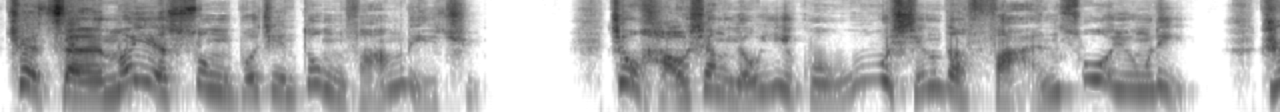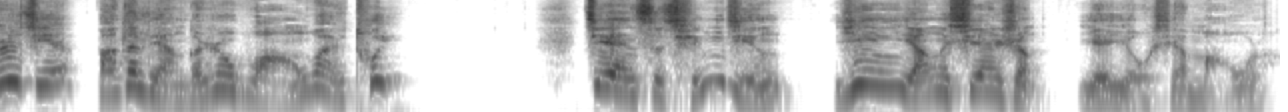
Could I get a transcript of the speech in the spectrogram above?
却怎么也送不进洞房里去，就好像有一股无形的反作用力，直接把那两个人往外推。见此情景。阴阳先生也有些毛了，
